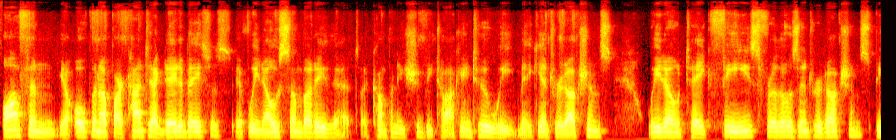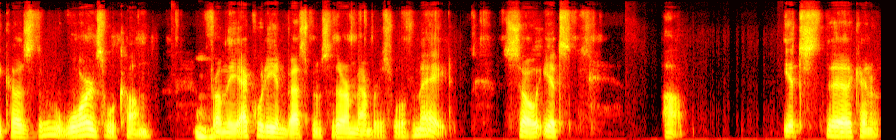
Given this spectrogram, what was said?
often you know, open up our contact databases. If we know somebody that a company should be talking to, we make introductions. We don't take fees for those introductions because the rewards will come mm-hmm. from the equity investments that our members will have made. So it's uh, it's the kind of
